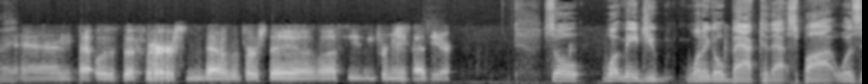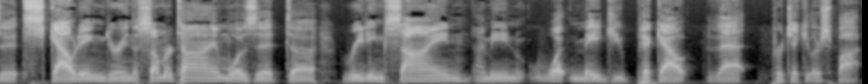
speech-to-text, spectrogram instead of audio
Right. And that was the first. That was the first day of uh, season for me that year. So, what made you want to go back to that spot? Was it scouting during the summertime? Was it uh, reading sign? I mean, what made you pick out that particular spot?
